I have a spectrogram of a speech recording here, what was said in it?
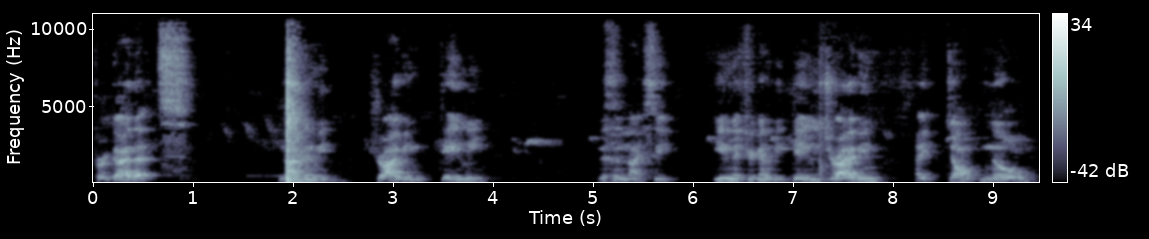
for a guy that's not going to be driving daily, this is a nice seat. Even if you're going to be daily driving, I don't know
